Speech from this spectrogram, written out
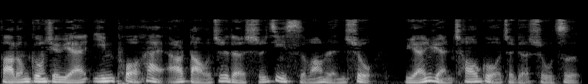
法轮功学员因迫害而导致的实际死亡人数远远超过这个数字。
